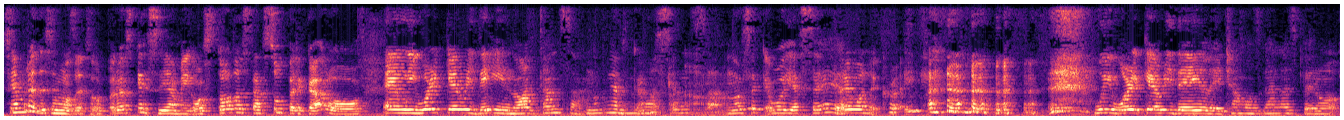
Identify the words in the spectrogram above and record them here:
Siempre decimos eso, pero es que sí, amigos, todo está súper caro. And we work every day y no alcanza. No me alcanza. alcanza. No sé qué voy a I hacer. wanna cry. we work every day, le echamos ganas, pero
